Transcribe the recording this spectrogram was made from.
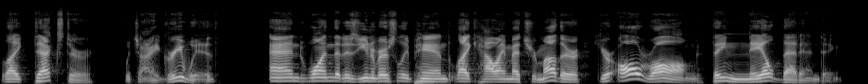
like Dexter, which I agree with, and one that is universally panned like How I Met Your Mother. You're all wrong. They nailed that ending.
